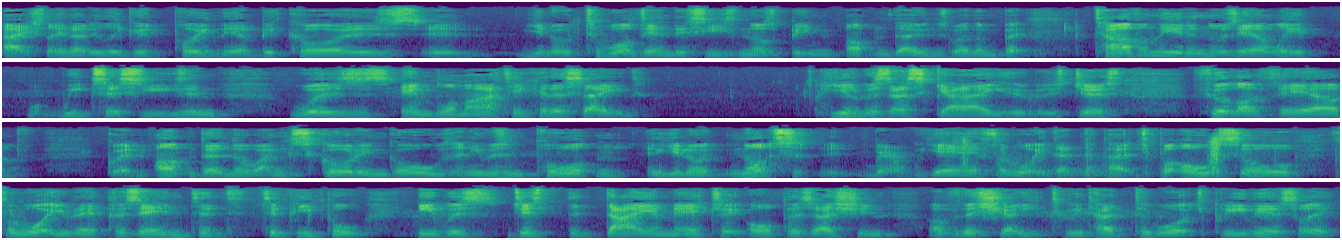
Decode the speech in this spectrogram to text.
actually had a really good point there because, uh, you know, towards the end of the season, there's been up and downs with him, but Tavernier in those early weeks of season was emblematic of the side. Here was this guy who was just full of verve, going up and down the wing, scoring goals, and he was important. And You know, not well, yeah, for what he did in the pitch, but also for what he represented to people. He was just the diametric opposition of the shite we'd had to watch previously.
